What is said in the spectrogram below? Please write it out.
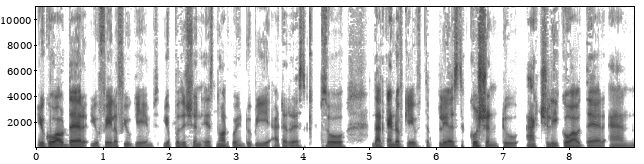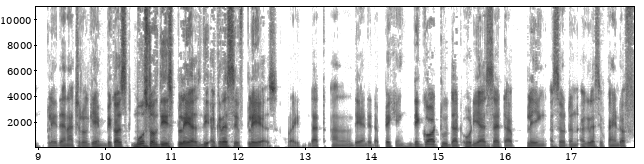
you go out there you fail a few games your position is not going to be at a risk. So that kind of gave the players the cushion to actually go out there and play their natural game. Because most of these players the aggressive players right that uh, they ended up picking they got to that odi setup playing a certain aggressive kind of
